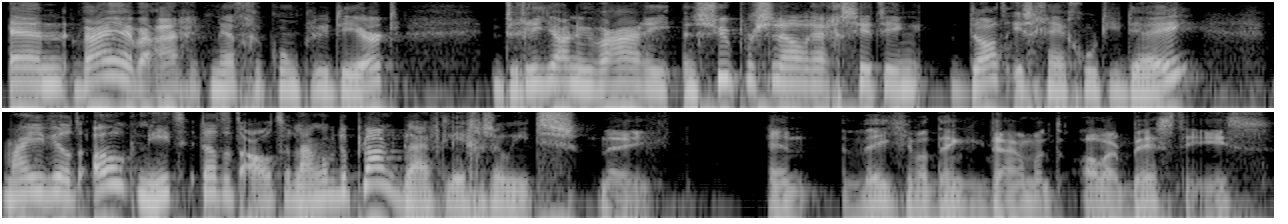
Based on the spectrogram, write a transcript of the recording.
En wij hebben eigenlijk net geconcludeerd: 3 januari een supersnelrechtszitting, dat is geen goed idee. Maar je wilt ook niet dat het al te lang op de plank blijft liggen, zoiets. Nee. En weet je wat denk ik daarom het allerbeste is?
